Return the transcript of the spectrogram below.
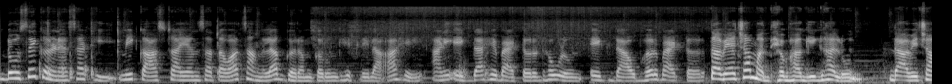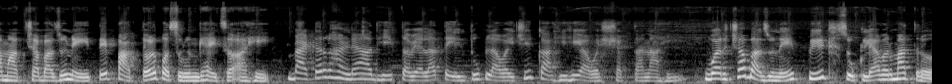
डोसे करण्यासाठी मी कास्ट आयनचा तवा चांगला गरम करून घेतलेला आहे आणि एकदा हे बॅटर ढवळून एक डावभर बॅटर तव्याच्या मध्यभागी घालून डावेच्या मागच्या बाजूने ते पातळ पसरून घ्यायचं आहे. बॅटर घालण्याआधी तव्याला तेल तूप लावायची काहीही आवश्यकता नाही. वरच्या बाजूने पीठ सुकल्यावर मात्र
